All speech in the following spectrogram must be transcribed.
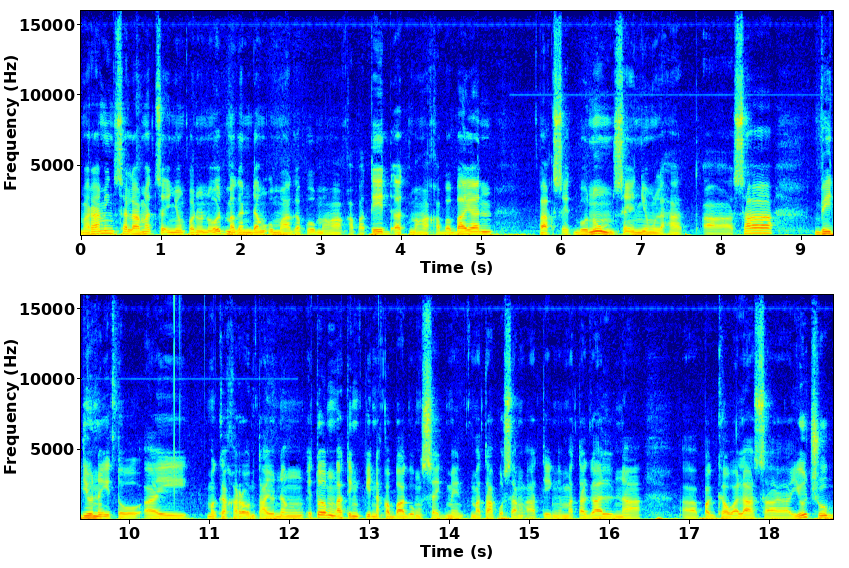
Maraming salamat sa inyong panonood. Magandang umaga po mga kapatid at mga kababayan. Pax et Bonum sa inyong lahat. Ah, sa video na ito ay magkakaroon tayo ng ito ang ating pinakabagong segment matapos ang ating matagal na ah, pagkawala sa YouTube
